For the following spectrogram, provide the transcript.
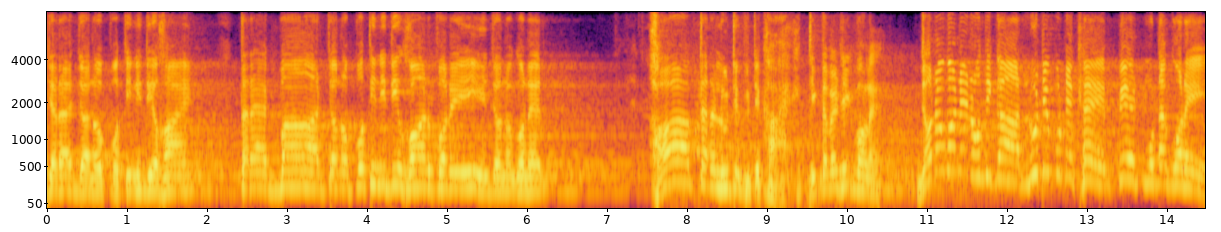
যারা জনপ্রতিনিধি হয় তারা একবার জনপ্রতিনিধি হওয়ার পরে জনগণের হক তারা লুটে পিটে খায়। ঠিক তবে ঠিক বলে? জনগণের অধিকার লুটে পুটে খেয়ে পেট মোটা করে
